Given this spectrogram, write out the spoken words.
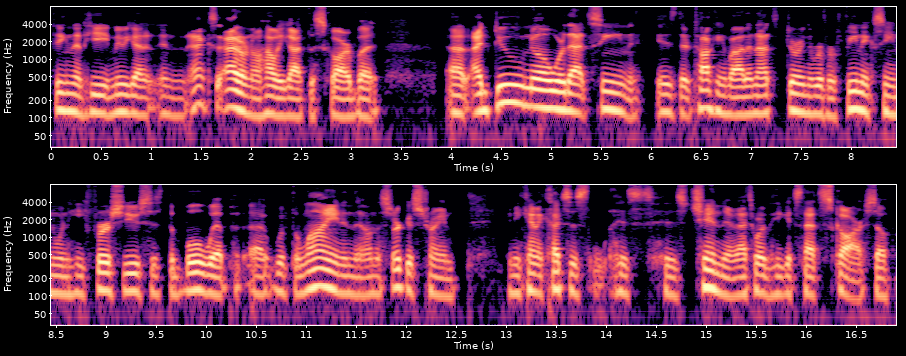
thing that he maybe got in an accident. I don't know how he got the scar, but uh, I do know where that scene is they're talking about, and that's during the River Phoenix scene when he first uses the bullwhip uh, with the lion in the, on the circus train, and he kind of cuts his his his chin there. That's where he gets that scar. So,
